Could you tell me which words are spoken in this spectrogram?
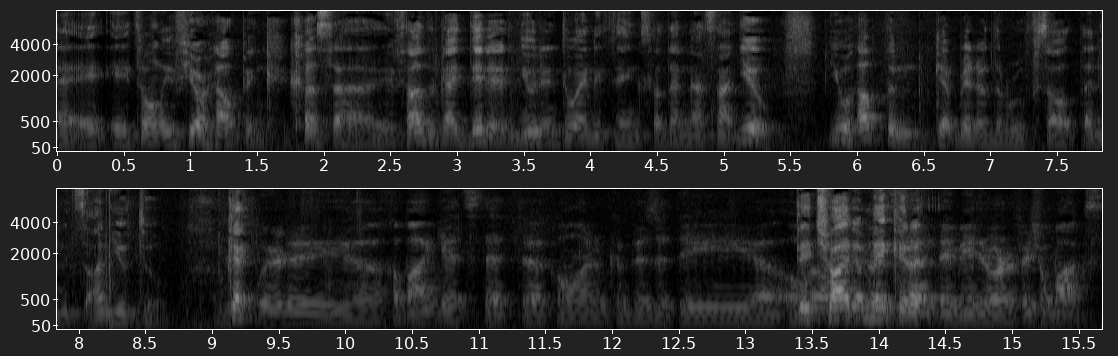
it's only if you're helping because uh, if the other guy did it and you didn't do anything, so then that's not you. You helped them get rid of the roof, so then it's on you too. Okay. Where the uh, Chabad gets that uh, Kohanim can visit the. Uh, They try to make it uh, a- they made an artificial box.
